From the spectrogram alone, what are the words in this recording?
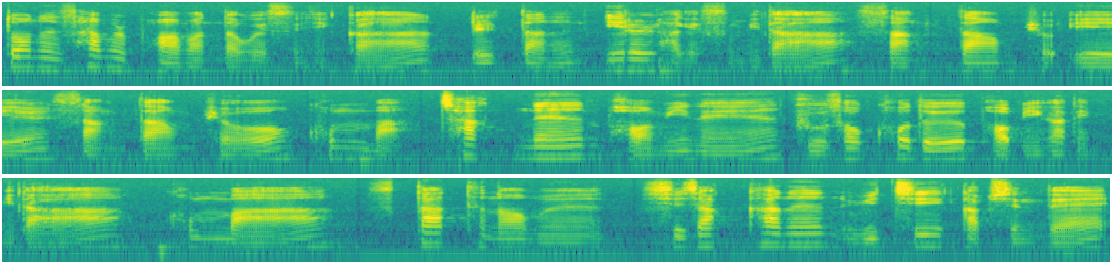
또는 3을 포함한다고 했으니까 일단은 1을 하겠습니다. 쌍따옴표 1, 쌍따옴표 콤마 찾는 범위는 부서 코드 범위가 됩니다. 콤마 start num은 시작하는 위치 값인데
